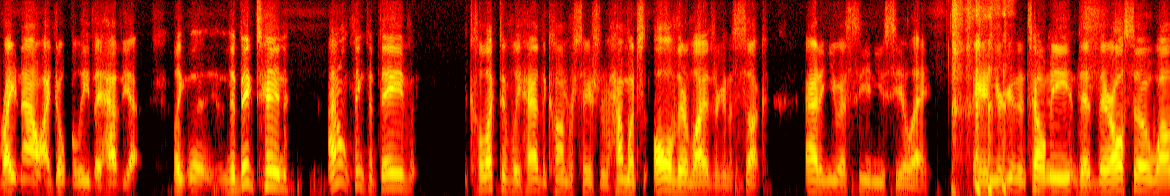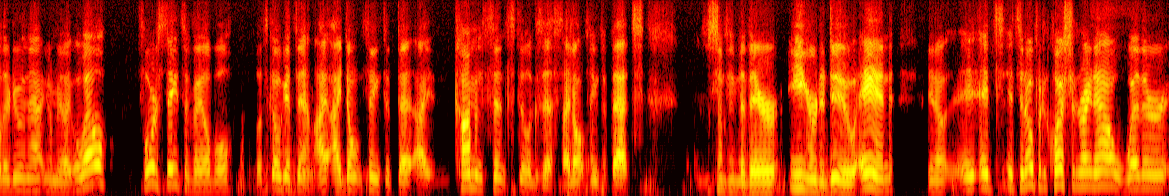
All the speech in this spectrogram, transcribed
right now I don't believe they have the like the, the Big 10 I don't think that they've collectively had the conversation of how much all of their lives are going to suck adding USC and UCLA. and you're going to tell me that they're also while they're doing that going to be like, "Well, Florida State's available. Let's go get them." I I don't think that that I common sense still exists. I don't think that that's something that they're eager to do. And you know, it, it's it's an open question right now whether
